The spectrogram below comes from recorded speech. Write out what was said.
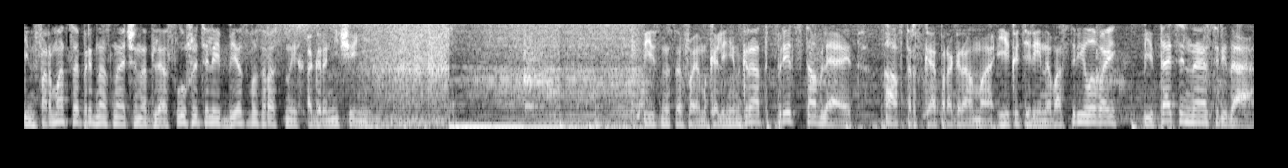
Информация предназначена для слушателей без возрастных ограничений. Бизнес FM Калининград представляет авторская программа Екатерины Востриловой «Питательная среда».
